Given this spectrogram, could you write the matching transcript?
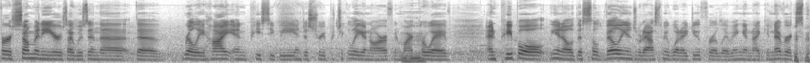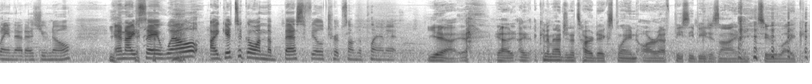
for so many years I was in the the really high end PCB industry, particularly in RF and mm-hmm. microwave. And people, you know, the civilians would ask me what I do for a living, and I can never explain that, as you know. And I say, well, I get to go on the best field trips on the planet. Yeah, yeah. I, I can imagine it's hard to explain RF PCB design to like,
